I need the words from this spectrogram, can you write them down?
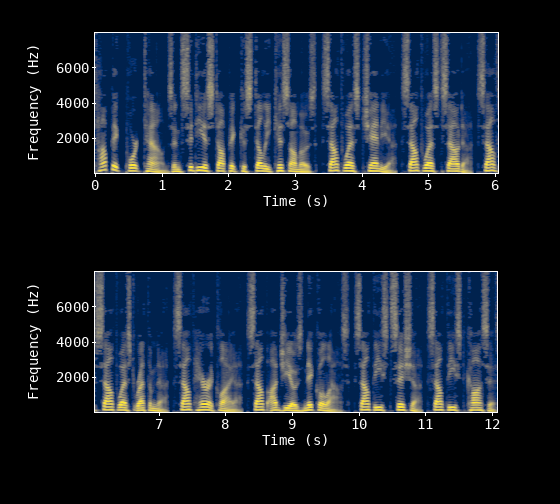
Topic port towns and cities Topic Kastelli Kissamos, southwest Chania, southwest Souda, south-southwest Rethymno, south Heraclea, south Agios Nikolaos, southeast Siscia, southeast Kasos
